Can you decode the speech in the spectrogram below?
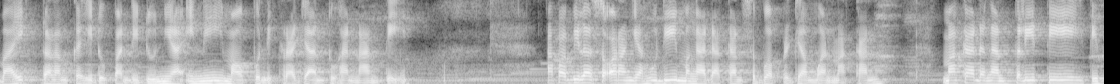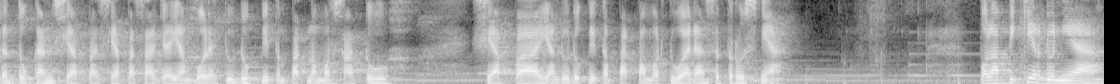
baik dalam kehidupan di dunia ini maupun di kerajaan Tuhan nanti. Apabila seorang Yahudi mengadakan sebuah perjamuan makan, maka dengan teliti ditentukan siapa-siapa saja yang boleh duduk di tempat nomor satu, siapa yang duduk di tempat nomor dua, dan seterusnya. Pola pikir dunia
